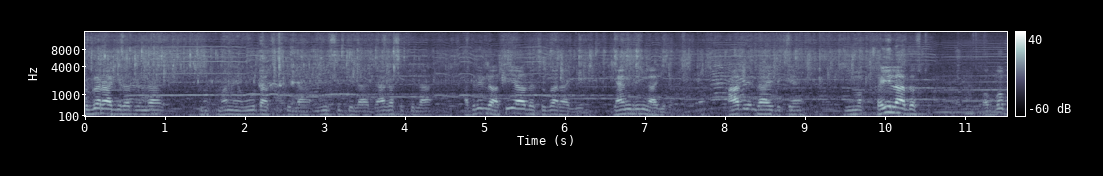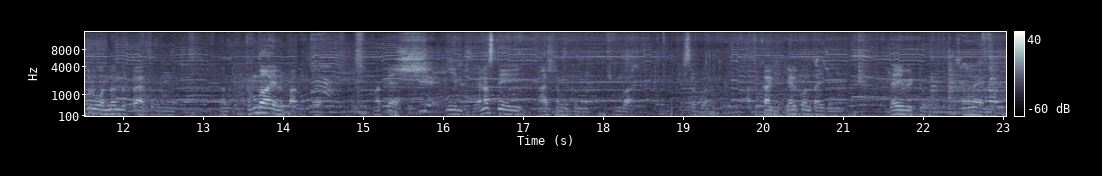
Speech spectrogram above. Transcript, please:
ಶುಗರ್ ಆಗಿರೋದ್ರಿಂದ ಮನೆ ಊಟ ಸಿಕ್ಕಿಲ್ಲ ನೀರು ಸಿಕ್ಕಿಲ್ಲ ಜಾಗ ಸಿಕ್ಕಿಲ್ಲ. ಅದರಿಂದ ಅತಿಯಾದ ಶುಗರ್ ಆಗಿ ಗ್ಯಾಂಗ್ರಿಂಗ್ ಆಗಿದೆ. ಆದ್ದರಿಂದ ಇದಕ್ಕೆ ನಿಮ್ಮ ಕೈಲಾದಷ್ಟು ಒಬ್ಬೊಬ್ಬರು ಒಂದೊಂದು ರೂಪಾಯಿ ಹಾಕಿದ್ರು ನಮಗೆ ತುಂಬ ಹೆಲ್ಪ್ ಆಗುತ್ತೆ. ಮತ್ತು ಈ ಜನಸ್ನೇಹಿ ಆಶ್ರಮಕ್ಕೂ ತುಂಬ ಹೆಸರು ಬರುತ್ತೆ. ಅದಕ್ಕಾಗಿ ಕೇಳ್ಕೊತಾ ಇದ್ದೀನಿ. ದಯವಿಟ್ಟು ಸಹಾಯ ಮಾಡಿ.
